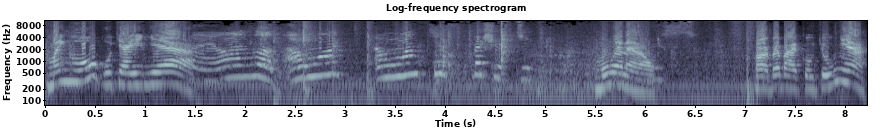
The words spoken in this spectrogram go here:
máy ngố của chay nha. Muốn cái nào? Rồi bye bye cô chú nha.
